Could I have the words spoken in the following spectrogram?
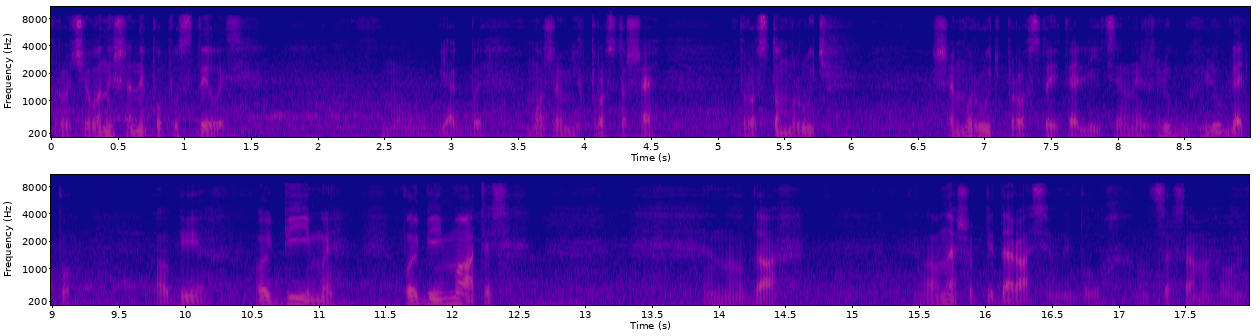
Коротше, вони ще не попустились. Ну, якби, може в них просто ще просто мруть. Ще мруть просто італійці. Вони ж люблять по обі... обійми, пообійматись. Ну так. Да. Головне, щоб підарасів не було. Це саме головне.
